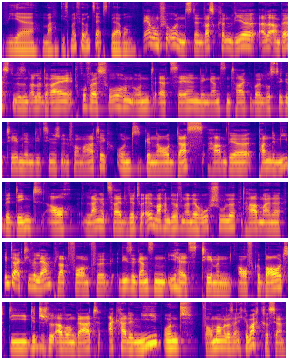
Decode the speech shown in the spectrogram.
wir machen diesmal für uns selbst Werbung. Werbung für uns, denn was können wir alle am besten. Wir sind alle drei Professoren und erzählen den ganzen Tag über lustige Themen der medizinischen Informatik. Und genau das haben wir pandemiebedingt auch lange Zeit virtuell machen dürfen an der Hochschule und haben eine interaktive Lernplattform für diese ganzen E-Health-Themen aufgebaut, die Digital Avantgarde Akademie. Und warum haben wir das eigentlich gemacht, Christian?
